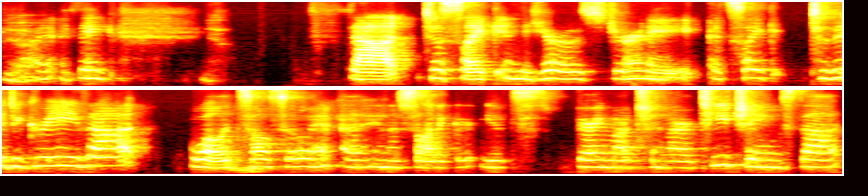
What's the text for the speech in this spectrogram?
Yeah, I, I think Yeah. that just like in the hero's journey, it's like to the degree that, well, it's also in, in Asadic, it's very much in our teachings that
